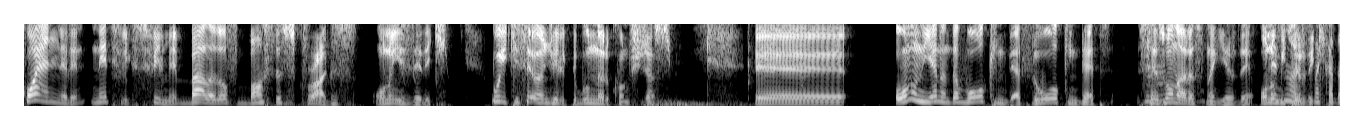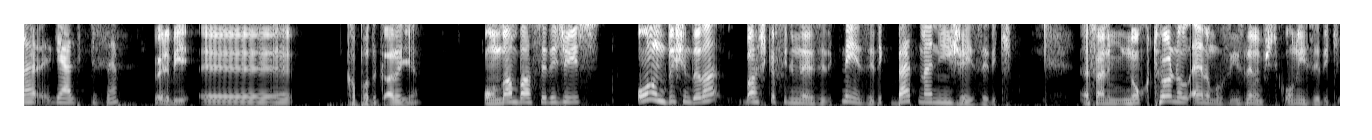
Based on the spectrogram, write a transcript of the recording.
Coen'lerin Netflix filmi Ballad of Buster Scruggs. Onu izledik. Bu ikisi öncelikli bunları konuşacağız. Ee, onun yanında Walking Dead, The Walking Dead sezon arasına girdi. Onu Sezon bitirdik. arasına kadar geldik biz de. Böyle bir ee, kapadık arayı. Ondan bahsedeceğiz. Onun dışında da başka filmler izledik. Ne izledik? Batman Ninja izledik. Efendim Nocturnal Animals izlememiştik. Onu izledik.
